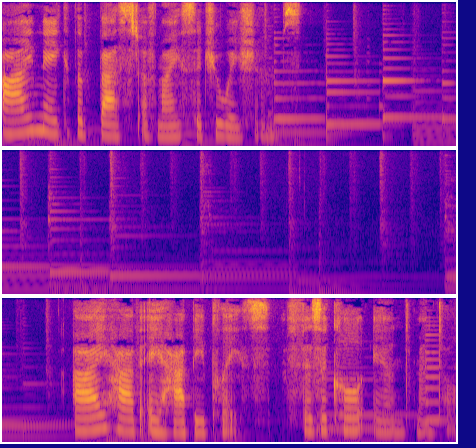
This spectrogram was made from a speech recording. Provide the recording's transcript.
I make the best of my situations. I have a happy place, physical and mental.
